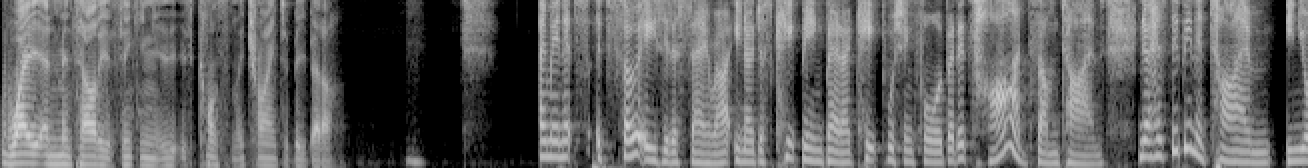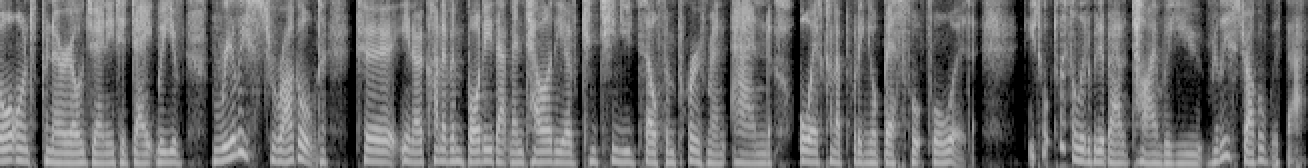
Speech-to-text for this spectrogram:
way and mentality of thinking is, is constantly trying to be better. I mean, it's it's so easy to say, right? You know, just keep being better, keep pushing forward, but it's hard sometimes. You know, has there been a time in your entrepreneurial journey to date where you've really struggled to, you know, kind of embody that mentality of continued self improvement and always kind of putting your best foot forward? Can you talk to us a little bit about a time where you really struggled with that?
